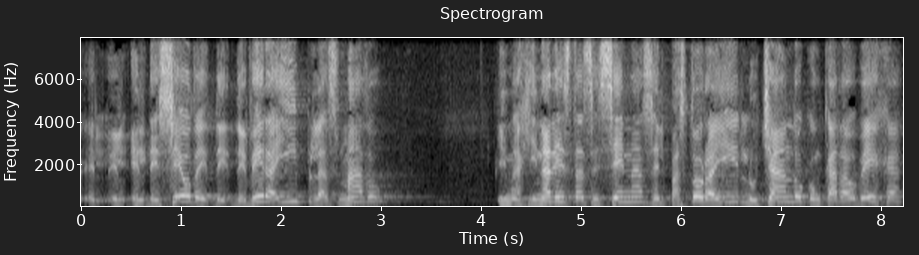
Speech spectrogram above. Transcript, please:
el, deseo de, ver ahí plasmado. Imaginar estas escenas, el pastor ahí luchando con cada oveja,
